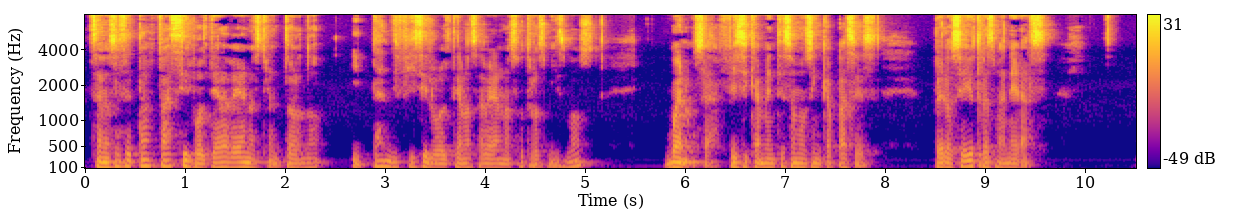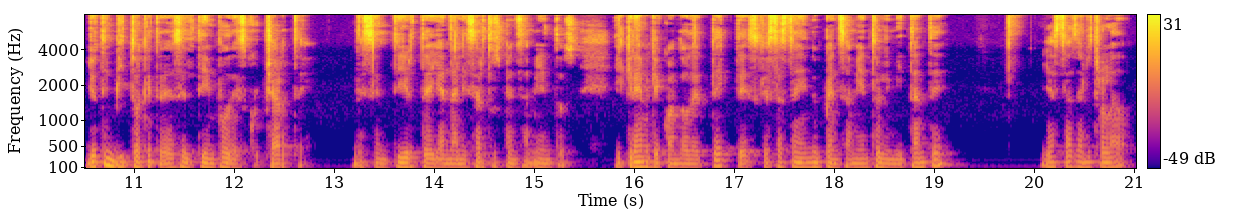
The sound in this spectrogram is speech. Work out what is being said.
Se nos hace tan fácil voltear a ver a nuestro entorno y tan difícil voltearnos a ver a nosotros mismos. Bueno, o sea, físicamente somos incapaces, pero sí hay otras maneras. Yo te invito a que te des el tiempo de escucharte, de sentirte y analizar tus pensamientos. Y créeme que cuando detectes que estás teniendo un pensamiento limitante, ya estás del otro lado.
